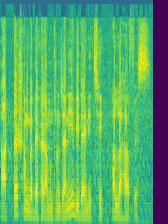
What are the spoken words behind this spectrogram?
আটটার সংবাদ দেখার আমন্ত্রণ জানিয়ে বিদায় নিচ্ছি। আল্লাহ হাফেজ।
